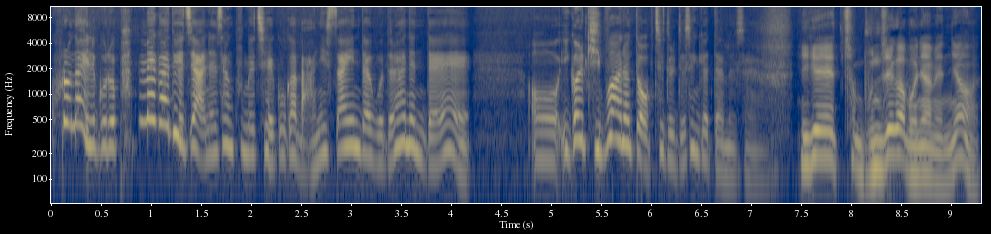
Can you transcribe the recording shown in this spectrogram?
코로나19로 판매가 되지 않은 상품의 재고가 많이 쌓인다고들 하는데 어, 이걸 기부하는 또 업체들도 생겼다면서요. 이게 참 문제가 뭐냐면요.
